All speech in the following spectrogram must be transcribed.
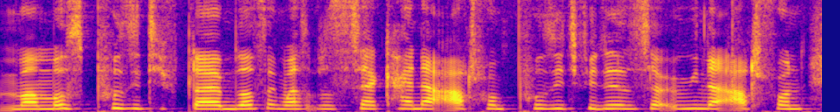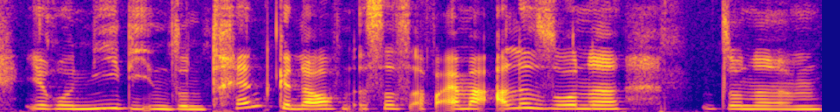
man muss positiv bleiben, sonst irgendwas, aber das ist ja keine Art von Positivität, das ist ja irgendwie eine Art von Ironie, die in so einen Trend gelaufen ist, dass auf einmal alle so eine, so eine,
